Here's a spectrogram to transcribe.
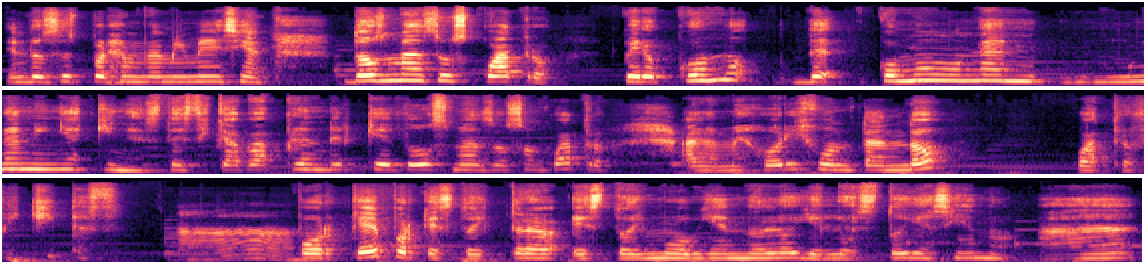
Entonces, por ejemplo, a mí me decían, dos más dos, cuatro. Pero ¿cómo, de, cómo una, una niña kinestésica va a aprender que dos más dos son cuatro? A lo mejor y juntando cuatro fichitas. Ah. ¿Por qué? Porque estoy, estoy moviéndolo y lo estoy haciendo. Ah,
